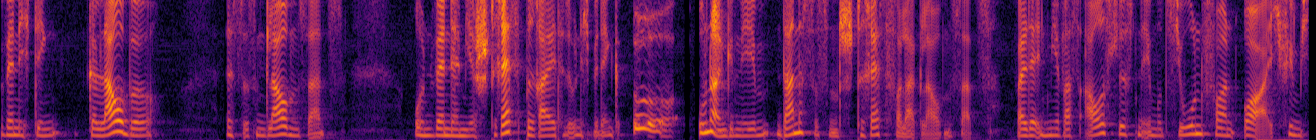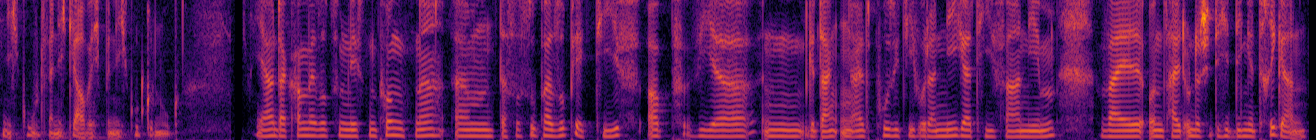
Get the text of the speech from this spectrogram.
Wenn ich den glaube, ist es ein Glaubenssatz. Und wenn der mir Stress bereitet und ich mir denke, oh, unangenehm, dann ist es ein stressvoller Glaubenssatz, weil der in mir was auslöst, eine Emotion von, oh, ich fühle mich nicht gut, wenn ich glaube, ich bin nicht gut genug. Ja, und da kommen wir so zum nächsten Punkt. Ne? Ähm, das ist super subjektiv, ob wir einen Gedanken als positiv oder negativ wahrnehmen, weil uns halt unterschiedliche Dinge triggern,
